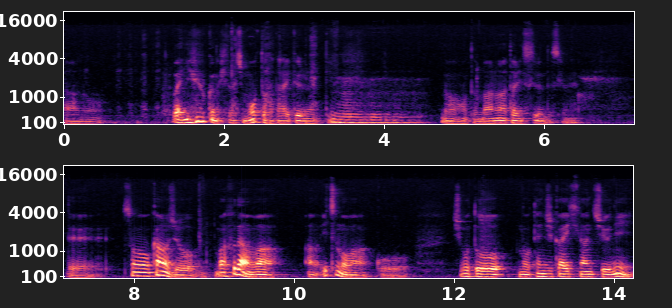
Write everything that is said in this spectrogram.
あのやっぱりニューヨークの人たちもっと働いてるなっていうのは本当目の当たりにするんですよねでその彼女、まあ普段はあのいつもはこう仕事の展示会期間中に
